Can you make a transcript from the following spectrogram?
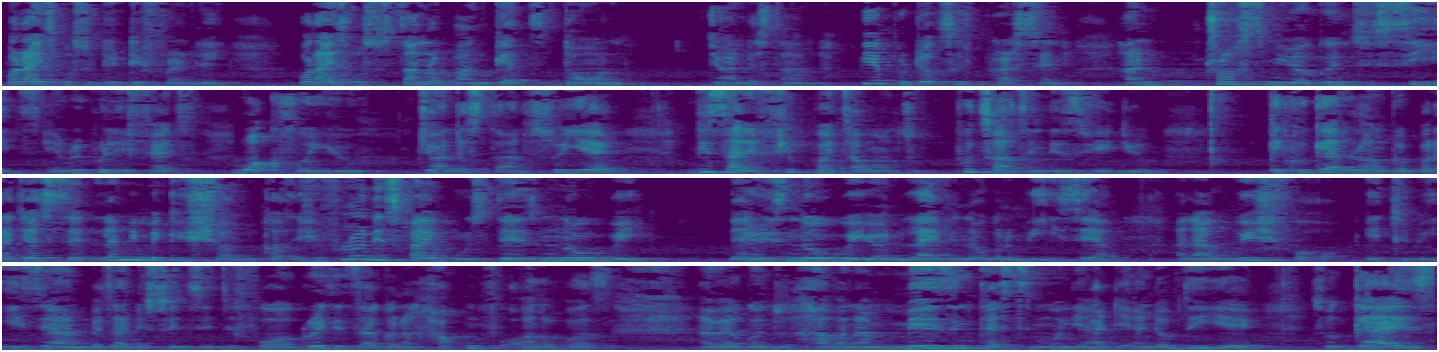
What are you supposed to do differently? What are you supposed to stand up and get done? Do you understand? Be a productive person and trust me, you are going to see it in ripple effect work for you. Do you understand? So yeah, these are the few points I want to put out in this video. It could get longer, but I just said let me make it short because if you follow these five rules, there's no way there is no way your life is not going to be easier. And i wish for it to be easier and better this 2024 great things are going to happen for all of us and we are going to have an amazing testimony at the end of the year. So guys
